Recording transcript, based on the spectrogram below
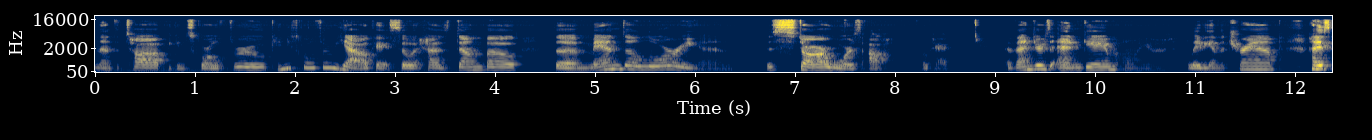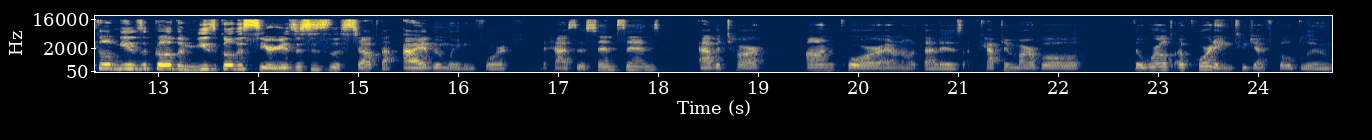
And then at the top, you can scroll through. Can you scroll through? Yeah, okay. So it has Dumbo, The Mandalorian, is Star Wars. Ah, okay. Avengers Endgame. Oh my god. Lady and the Tramp. High School Musical, the musical, the series. This is the stuff that I have been waiting for. It has The Simpsons, Avatar, Encore. I don't know what that is. Captain Marvel. The World According to Jeff Goldblum.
